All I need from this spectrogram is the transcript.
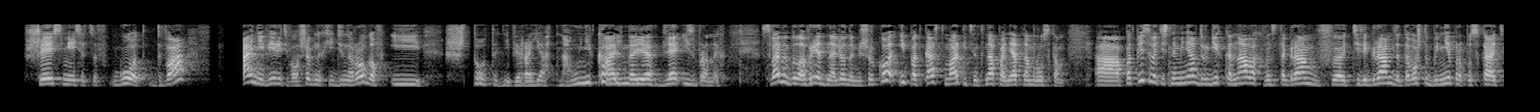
шесть месяцев, год, два, а не верить в волшебных единорогов и что-то невероятно уникальное для избранных. С вами была вредная Алена Мишурко и подкаст «Маркетинг на понятном русском». А, подписывайтесь на меня в других каналах, в Инстаграм, в Телеграм, для того, чтобы не пропускать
